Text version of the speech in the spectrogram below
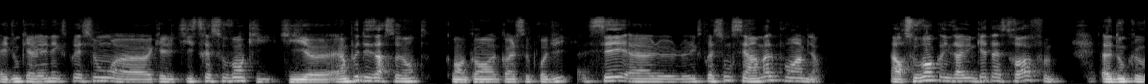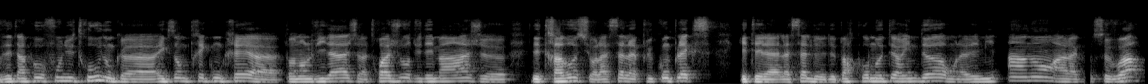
Et donc, elle a une expression euh, qu'elle utilise très souvent qui, qui est un peu désarçonnante quand, quand, quand elle se produit. C'est l'expression c'est un mal pour un bien. Alors souvent, quand il arrive une catastrophe, donc vous êtes un peu au fond du trou. Donc exemple très concret, pendant le village, à trois jours du démarrage, des travaux sur la salle la plus complexe qui était la, salle de, parcours moteur indoor. On avait mis un an à la concevoir.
